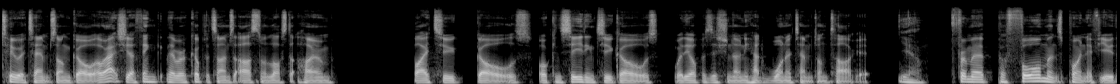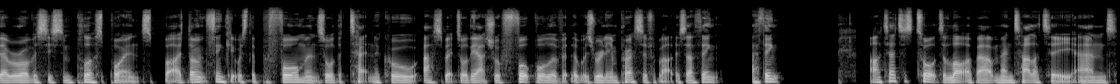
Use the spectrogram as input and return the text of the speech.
two attempts on goal. Or actually, I think there were a couple of times that Arsenal lost at home by two goals or conceding two goals where the opposition only had one attempt on target. Yeah from a performance point of view, there were obviously some plus points, but I don't think it was the performance or the technical aspect or the actual football of it that was really impressive about this. I think I think Arteta's talked a lot about mentality and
